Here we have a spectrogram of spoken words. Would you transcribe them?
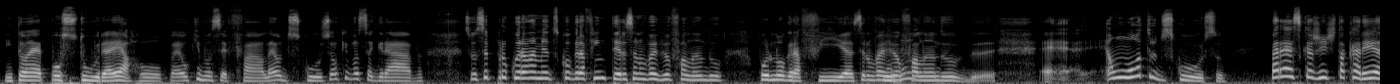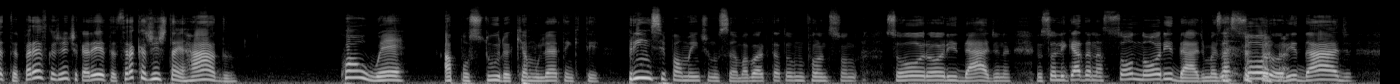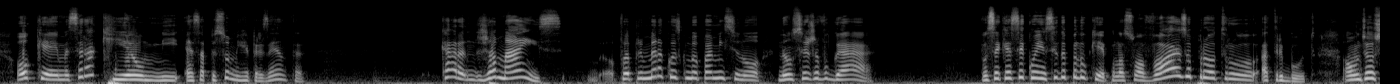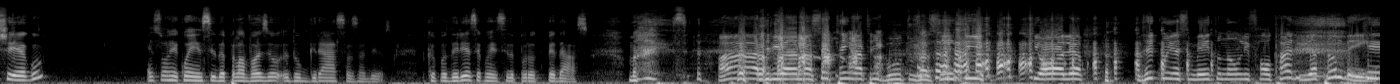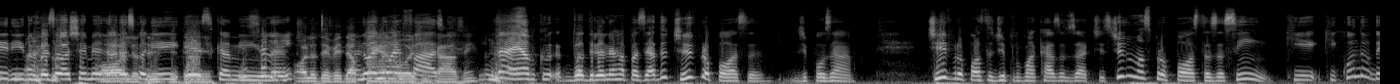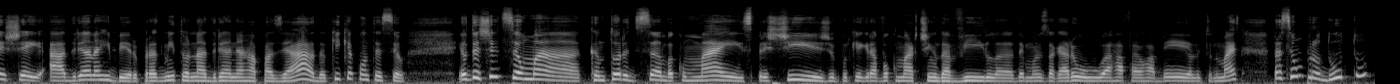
Então é postura, é a roupa, é o que você fala, é o discurso, é o que você grava. Se você procurar na minha discografia inteira, você não vai ver eu falando pornografia, você não vai ver eu falando. É, é um outro discurso. Parece que a gente tá careta, parece que a gente é careta. Será que a gente tá errado? Qual é a postura que a mulher tem que ter? Principalmente no samba. Agora que tá todo mundo falando de son- sororidade, né? Eu sou ligada na sonoridade, mas a sororidade. ok, mas será que eu me. Essa pessoa me representa? Cara, jamais. Foi a primeira coisa que meu pai me ensinou. Não seja vulgar. Você quer ser conhecida pelo quê? Pela sua voz ou por outro atributo? Onde eu chego, eu sou reconhecida pela voz, eu, eu dou graças a Deus. Porque eu poderia ser conhecida por outro pedaço. Mas. Ah, Adriana, você tem atributos assim que, que, olha, reconhecimento não lhe faltaria também. Querido, mas eu achei melhor Olha eu escolher esse caminho, né? Excelente. Olha o DVD Não, apanhando não é hoje fácil. em casa, hein? Na época do Adriano e a Rapaziada, eu tive proposta de posar. Tive proposta de ir para uma casa dos artistas. Tive umas propostas assim que, que quando eu deixei a Adriana Ribeiro para me tornar Adriana a Rapaziada, o que, que aconteceu? Eu deixei de ser uma cantora de samba com mais prestígio, porque gravou com Martinho da Vila, Demônios da Garoa, Rafael Rabelo e tudo mais, para ser um produto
